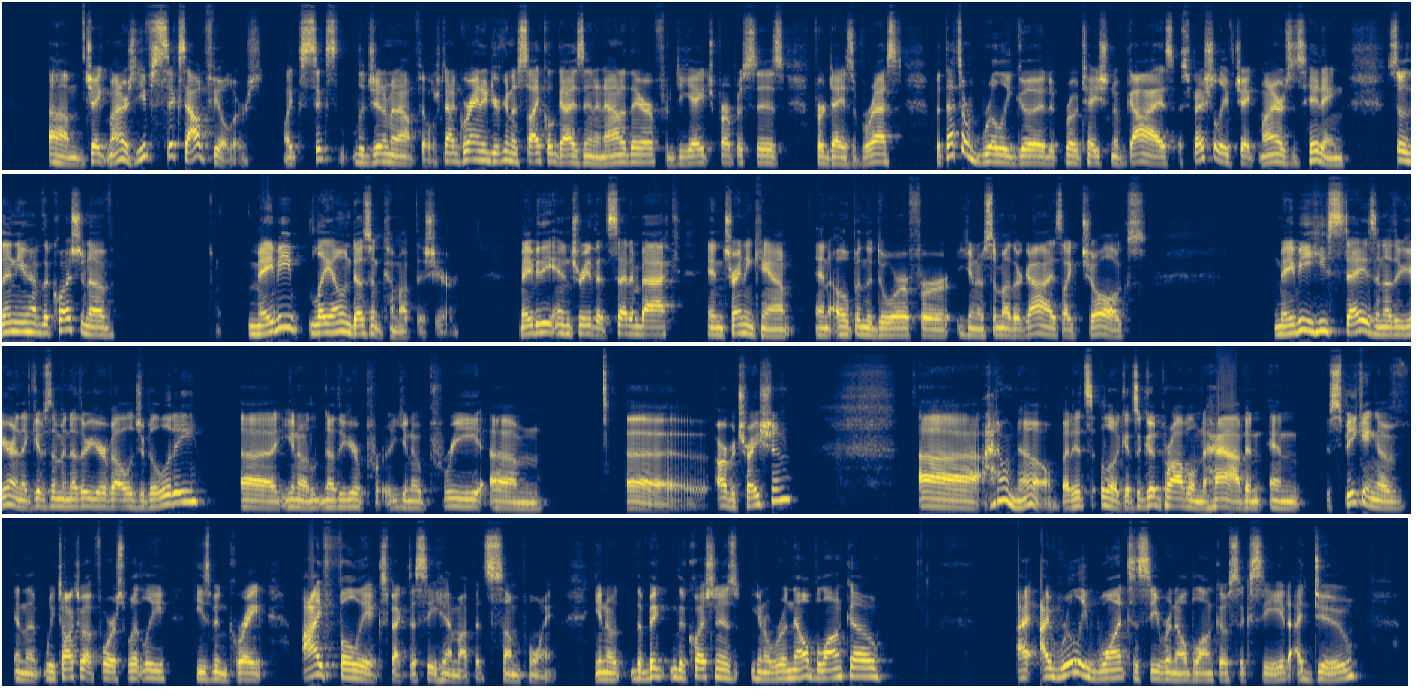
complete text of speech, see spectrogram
um, Jake Meyers, you have six outfielders, like six legitimate outfielders. Now, granted, you're going to cycle guys in and out of there for DH purposes, for days of rest, but that's a really good rotation of guys, especially if Jake Meyers is hitting. So then you have the question of maybe Leon doesn't come up this year. Maybe the injury that set him back in training camp and opened the door for you know some other guys like Julks. Maybe he stays another year and that gives them another year of eligibility. Uh, you know, another year, you know, pre um, uh, arbitration. Uh, I don't know, but it's look, it's a good problem to have. And and speaking of in the we talked about Forrest Whitley, he's been great. I fully expect to see him up at some point. You know, the big the question is, you know, Ronel Blanco. I, I really want to see Ronel Blanco succeed. I do.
